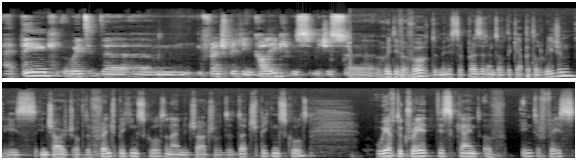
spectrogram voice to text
I think with the um, French-speaking colleague, which, which is uh, Rudy Vervoort, the Minister-President of the Capital Region, is in charge of the French-speaking schools, and I'm in charge of the Dutch-speaking schools. We have to create this kind of interface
